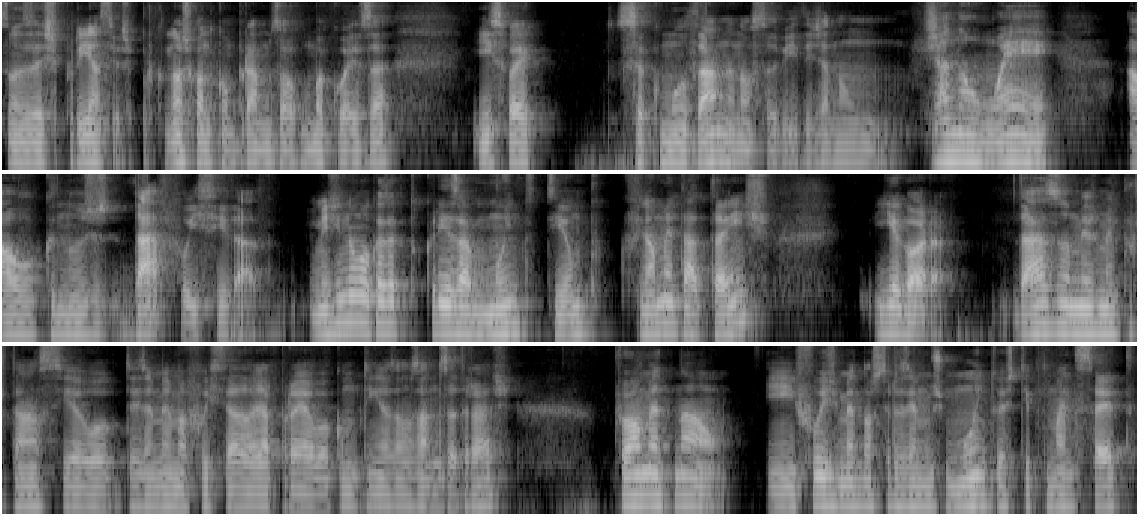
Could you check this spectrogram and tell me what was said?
são as experiências, porque nós quando compramos alguma coisa, isso vai se acomodar na nossa vida e já não, já não é algo que nos dá felicidade. Imagina uma coisa que tu querias há muito tempo, que finalmente a tens, e agora? Dás a mesma importância ou tens a mesma felicidade a olhar para ela como tinhas há uns anos atrás? Provavelmente não. E infelizmente nós trazemos muito este tipo de mindset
